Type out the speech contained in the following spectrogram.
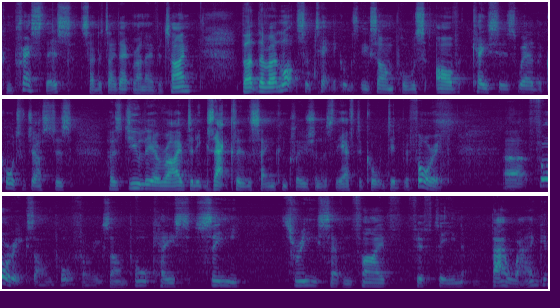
compress this so that I don't run over time, But there are lots of technical examples of cases where the Court of Justice has duly arrived at exactly the same conclusion as the EFTA Court did before it. Uh, for example, for example, case C37515 BAWAG,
